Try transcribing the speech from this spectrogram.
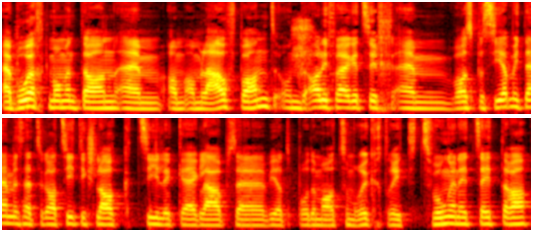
er bucht momentan ähm, am, am Laufband und alle fragen sich, ähm, was passiert mit dem. Es hat sogar Zeitungsschlagziele gegeben, glaube ich, äh, wird Bodemann zum Rücktritt gezwungen etc.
